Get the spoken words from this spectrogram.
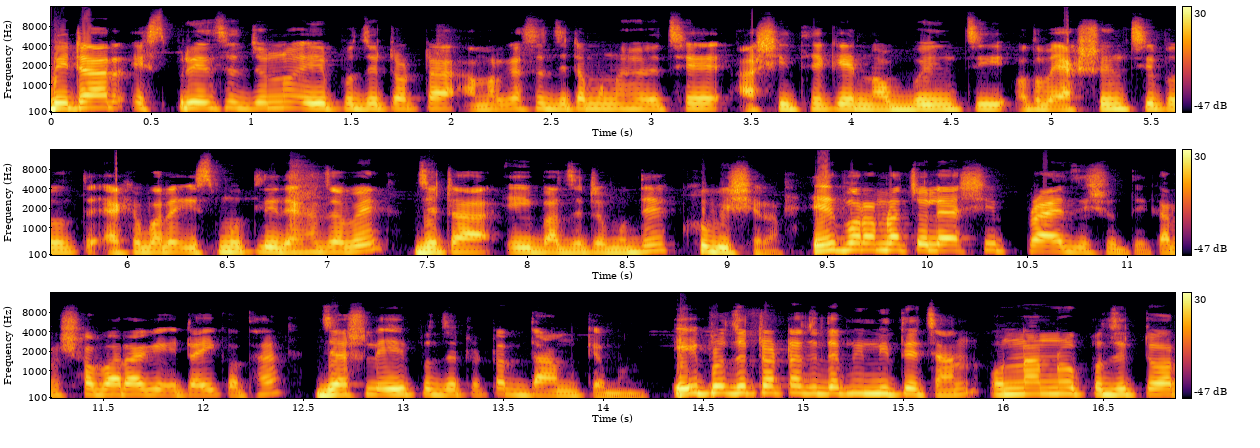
বেটার এক্সপিরিয়েন্সের জন্য এই প্রজেক্টরটা আমার কাছে যেটা মনে হয়েছে, আশি থেকে নব্বই ইঞ্চি অথবা একশো ইঞ্চি পর্যন্ত একেবারে স্মুথলি দেখা যাবে, যেটা এই বাজেটের মধ্যে খুবই সেরা। এরপর আমরা চলে আসি প্রাইস ইস্যুতে কারণ সবার আগে এটাই কথা যে আসলে এই প্রজেক্টরটার দাম কেমন? এই প্রজেক্টরটা যদি আপনি নিতে চান, অন্যান্য প্রজেক্টর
